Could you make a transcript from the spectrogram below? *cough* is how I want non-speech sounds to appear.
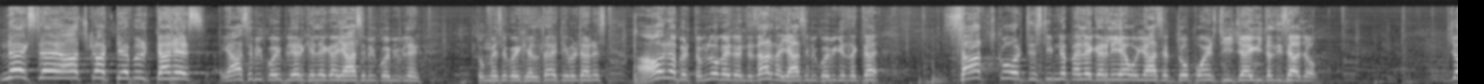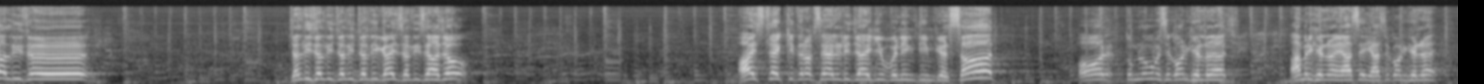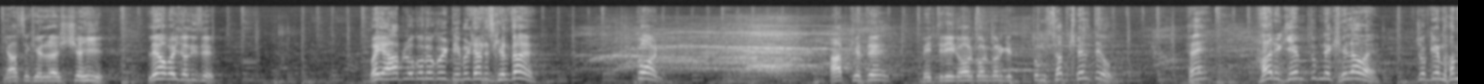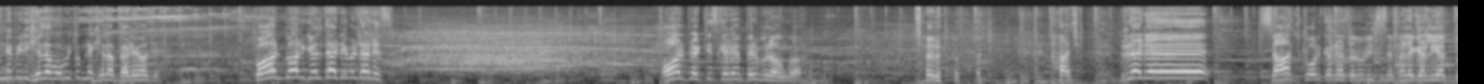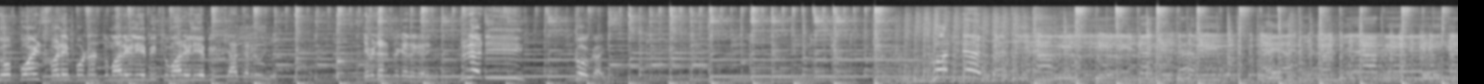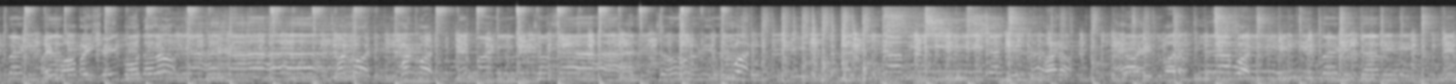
Next है आज का टेबल टेनिस यहाँ से भी कोई प्लेयर खेलेगा, यहाँ से भी कोई भी प्लेयर तुम में से कोई खेलता है टेबल टेनिस आओ ना फिर, तुम लोग तो इंतज़ार था, यहाँ से भी कोई भी खेल सकता है. सात स्कोर जिस टीम ने पहले कर लिया है, वो यहाँ से दो पॉइंट जीत जाएगी. जल्दी से आ जाओ. जल्दी से. जल्दी जल्दी जल्दी जल्दी गाइस जल्दी से आ जाओ. आइस टेक की तरफ़ से एलईडी जाएगी विनिंग टीम के साथ. और तुम लोगों में से कौन खेल रहा है आज? आमिर खेल रहा है, यहाँ से यहाँ से कौन खेल रहा है? यहाँ से खेल रहा है शहीद। ले आओ भाई, जल्दी से। भाई, आप लोगों में कोई टेबल टेनिस खेलता है? कौन? आप खेलते हैं? बेहतरीन। और कौन कौन तुम सब खेलते हो? हैं? हर गेम तुमने खेला हुआ है। जो गेम हमने भी नहीं खेला, वो भी तुमने खेला। बैठे हो से कौन कौन खेलता है टेबल टेनिस और प्रैक्टिस करें, फिर बुलाऊँगा। चलो। *laughs* आज रेडी सात स्कोर करना ज़रूरी जिसने पहले कर लिया। दो पॉइंट्स बड़े इंपॉर्टेंट तुम्हारे लिए भी, तुम्हारे लिए भी। क्या कर रहे हो? ये टेबल में कैसे करेंगे? रेडी गो गाइस भाई, वाह भाई शहीद बहुत आला वन वन वन वन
